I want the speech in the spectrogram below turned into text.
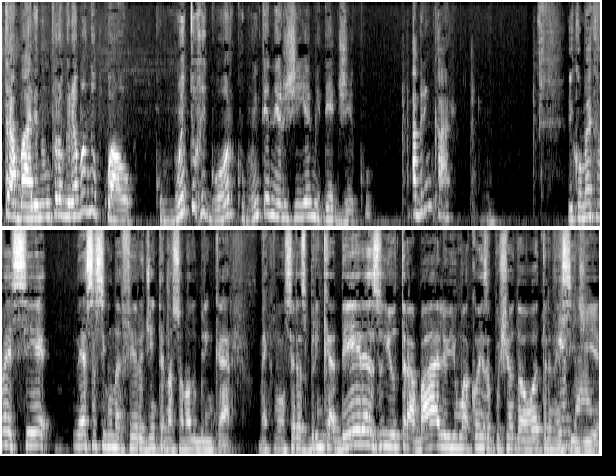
trabalho num programa no qual, com muito rigor, com muita energia, me dedico a brincar. E como é que vai ser nessa segunda-feira, o Dia Internacional do Brincar? Como é que vão ser as brincadeiras e o trabalho e uma coisa puxando a outra verdade. nesse dia?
